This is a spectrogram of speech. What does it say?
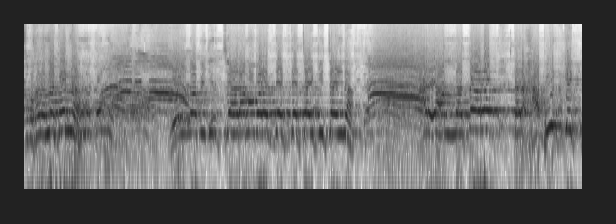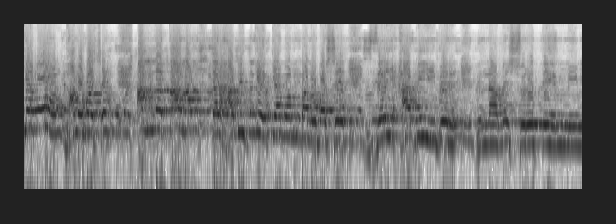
সুবহানাল্লাহ কর না দেখতে চাই কি চাই না? আল্লাহ তার হাবিবকে কেমন ভালোবাসে। আল্লাহ তার হাবিবকে কেমন ভালোবাসে। হাবিবের শুরুতে মিম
